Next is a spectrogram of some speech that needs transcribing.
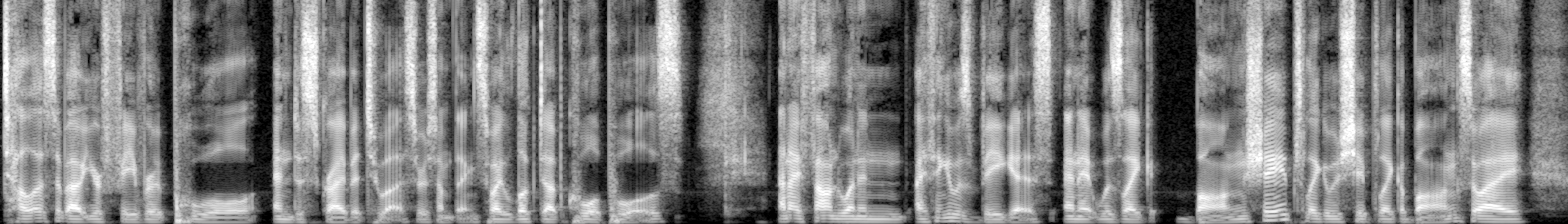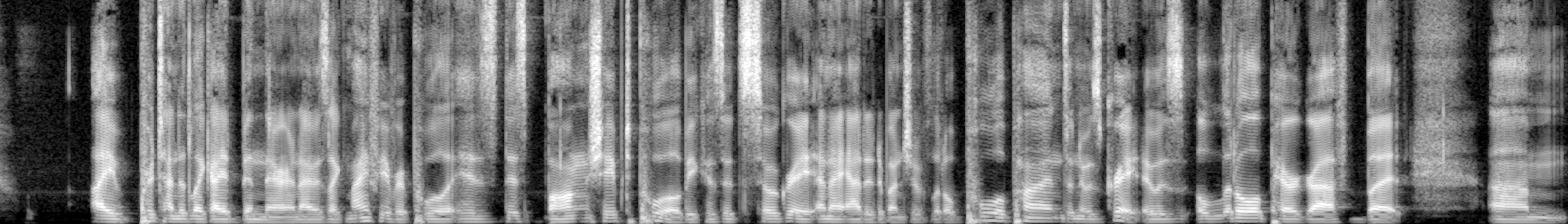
tell us about your favorite pool and describe it to us or something. So I looked up cool pools and I found one in I think it was Vegas and it was like bong shaped, like it was shaped like a bong. So I I pretended like I had been there and I was like, my favorite pool is this bong shaped pool because it's so great. And I added a bunch of little pool puns and it was great. It was a little paragraph, but um,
